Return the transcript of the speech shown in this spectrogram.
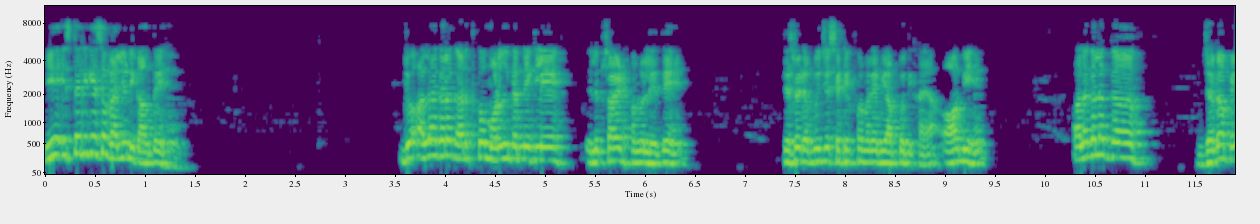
ये इस तरीके से वैल्यू निकालते हैं। जो अलग अलग अर्थ को मॉडल करने के लिए इलिप्सॉइड हम लेते हैं। जैसे डब्ल्यू जी सेटिंग मैंने भी आपको दिखाया, और भी है। अलग अलग जगह पे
